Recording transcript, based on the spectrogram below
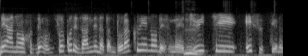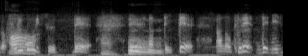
であのでも、そこで残念だったのは、ドラクエのですね、うん。11S っていうのがフルボイスで、はい。えーうんなっていて、あのプレでに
